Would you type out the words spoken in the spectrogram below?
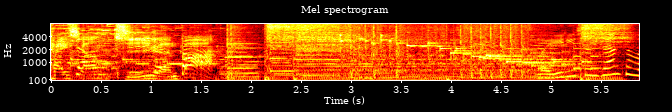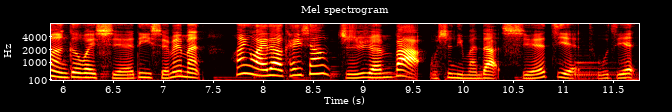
开箱职人吧，Ladies and gentlemen，各位学弟学妹们，欢迎来到开箱职人吧，我是你们的学姐屠洁。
